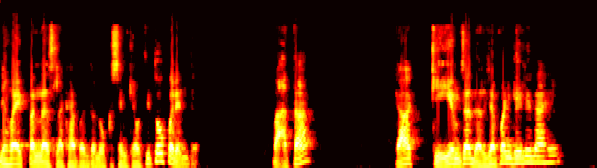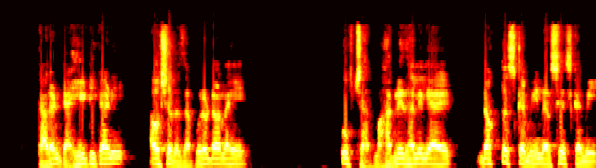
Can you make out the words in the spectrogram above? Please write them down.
जेव्हा एक पन्नास लाखापर्यंत लोकसंख्या होती तोपर्यंत. आता त्या के एमचा दर्जा पण गेलेला आहे. कारण त्याही ठिकाणी औषधाचा पुरवठा नाही. उपचार महागडे झालेले आहेत. डॉक्टर्स कमी नर्सेस कमी.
